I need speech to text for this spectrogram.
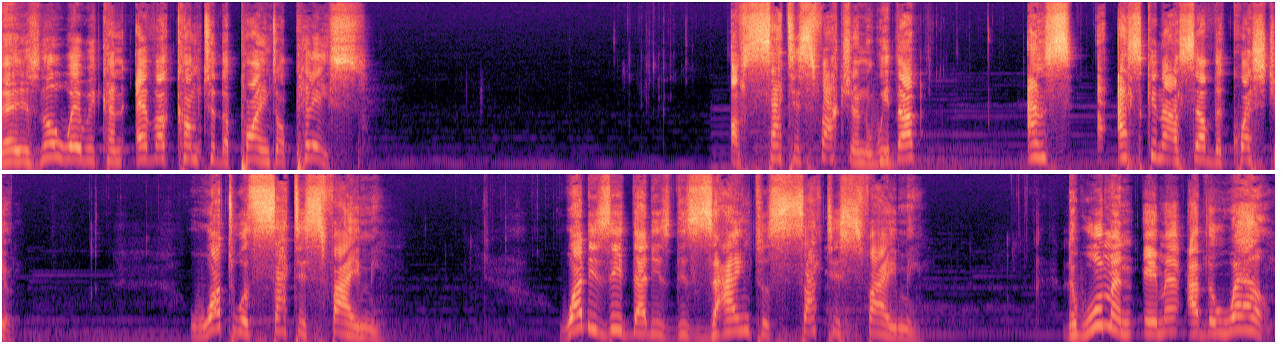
There is no way we can ever come to the point or place of satisfaction without ans- asking ourselves the question what will satisfy me? What is it that is designed to satisfy me? The woman, amen, at the well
